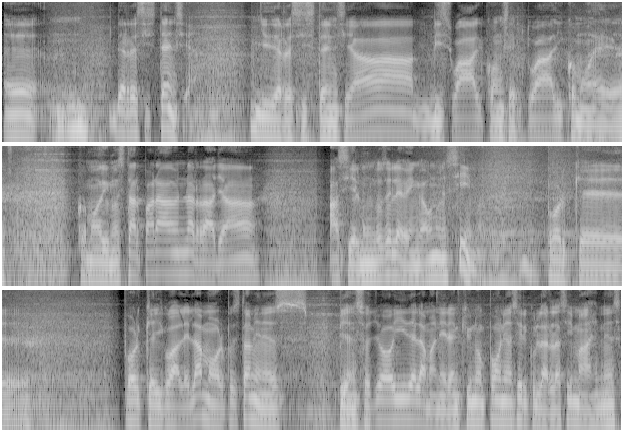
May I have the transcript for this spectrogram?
eh, de resistencia y de resistencia visual, conceptual y como de como de uno estar parado en la raya así el mundo se le venga a uno encima. Porque, porque igual el amor pues también es, pienso yo, y de la manera en que uno pone a circular las imágenes,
